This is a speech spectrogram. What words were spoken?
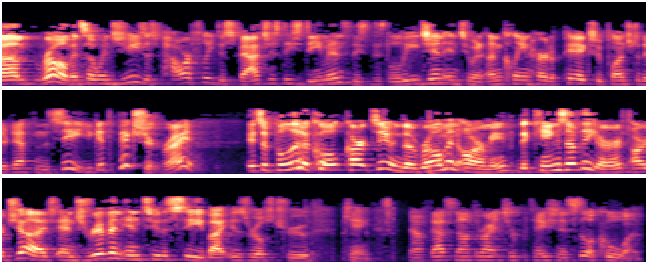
um, Rome. And so when Jesus powerfully dispatches these demons, these, this legion, into an unclean herd of pigs who plunge to their death in the sea, you get the picture, right? It's a political cartoon. The Roman army, the kings of the earth, are judged and driven into the sea by Israel's true king. Now, if that's not the right interpretation, it's still a cool one,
